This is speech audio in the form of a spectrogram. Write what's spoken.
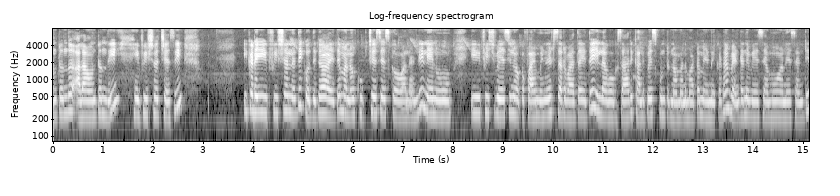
ఉంటుందో అలా ఉంటుంది. ఈ ఫిష్ వచ్చేసి వచ్చేసి ఇక్కడ ఈ ఫిష్ అనేది కొద్దిగా అయితే మనం కుక్ చేసేసుకోవాలండి. నేను ఈ ఫిష్ వేసిన ఒక ఫైవ్ మినిట్స్ తర్వాత అయితే ఇలాగ ఒకసారి కలిపేసుకుంటున్నాం అనమాట మేము ఇక్కడ వెంటనే వేసాము అనేసి అంటే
